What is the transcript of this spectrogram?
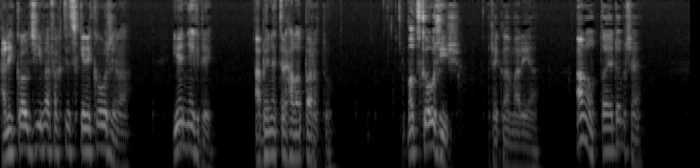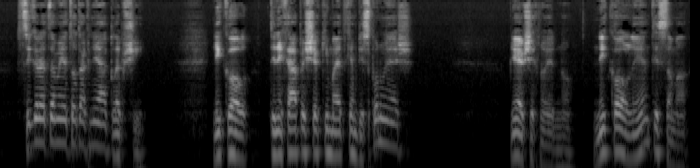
A Nikol dříve fakticky nekouřila. Jen někdy, aby netrhala partu. Moc kouříš, řekla Maria. Ano, to je dobře. S cigaretami je to tak nějak lepší. Nikol, ty nechápeš, jakým majetkem disponuješ? Mně je všechno jedno. Nikol, nejen ty sama,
